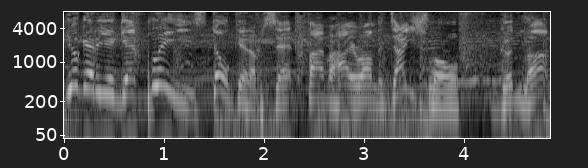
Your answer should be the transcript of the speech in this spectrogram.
You'll get who you get. Please don't get upset. Five or higher on the dice roll. Good luck.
